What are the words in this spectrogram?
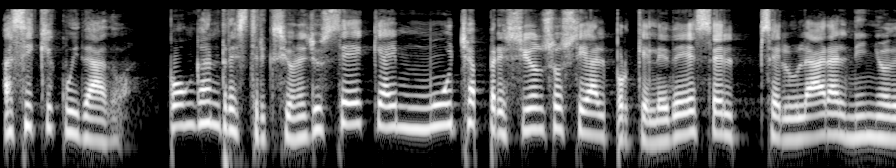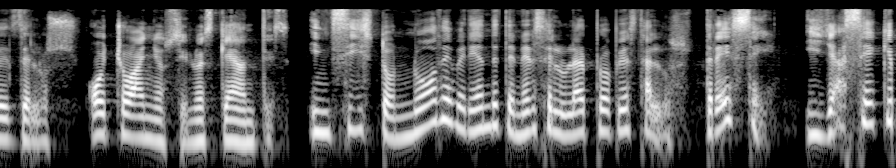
Así que cuidado, pongan restricciones. Yo sé que hay mucha presión social porque le des el celular al niño desde los 8 años, si no es que antes. Insisto, no deberían de tener celular propio hasta los 13. Y ya sé que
